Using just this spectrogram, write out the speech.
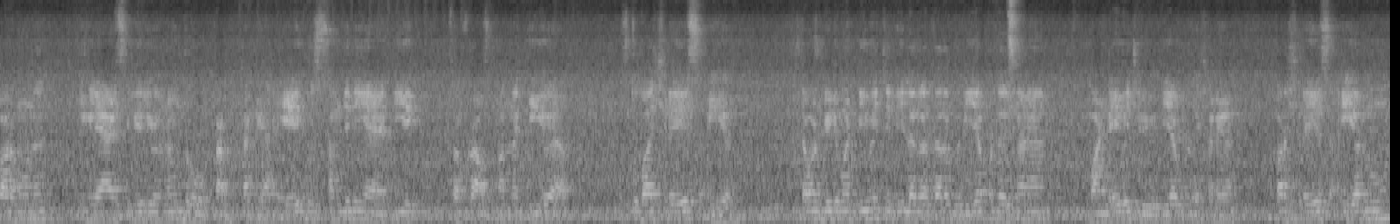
ਪਰ ਹੁਣ ਇੰਗਲੈਂਡ ਸੀਰੀਜ਼ ਲਈ ਉਹਨਾਂ ਨੂੰ ਡਰੋਪ ਕਰ ਦਿੱਤਾ ਗਿਆ। ਇਹ ਕੁਝ ਸਮਝ ਨਹੀਂ ਆਇਆ ਕਿ ਇਹ ਸਰਫਰਾਜ਼ ਖਾਨ ਦਾ ਕੀ ਹੋਇਆ। ਉਸ ਤੋਂ ਬਾਅਦ ਸ਼੍ਰੇਯਸ ਅਈਅਰ। 2020 ਵਿੱਚ ਵੀ ਲਗਾਤਾਰ ਵਧੀਆ ਪ੍ਰਦਰਸ਼ਨ ਹੈ ਵਨਡੇ ਵਿੱਚ ਵੀ ਵਧੀਆ ਪ੍ਰਦਰਸ਼ਨ ਰਿਹਾ ਪਰ ਸ਼੍ਰੇਯਸ ਅਈਅਰ ਨੂੰ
